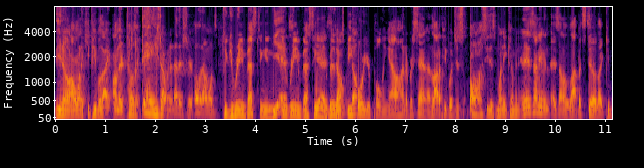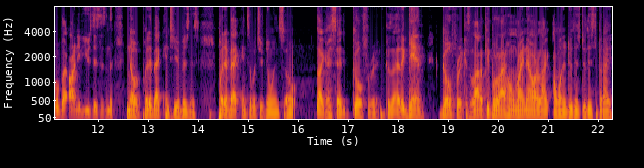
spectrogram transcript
You know, I want to keep people like on their toes. Like, dang, he's dropping another shirt. Oh, that one's So you're reinvesting in Yes. you're reinvesting in your business Don't- don't- before you're pulling out. hundred percent. A lot of people just, oh, I see this money coming, and it's not even, it's not a lot, but still, like people be like, oh, I need to use this, this, and this. No, put it back into your business. Put it back into what you're doing. So, like I said, go for it. Because uh, again, go for it. Because a lot of people at home right now are like, I want to do this, do this, but I,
